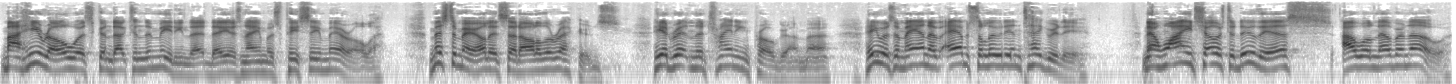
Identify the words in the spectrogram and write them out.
My hero was conducting the meeting that day. His name was P.C. Merrell. Mr. Merrell had set all of the records. He had written the training program. Uh, he was a man of absolute integrity. Now, why he chose to do this, I will never know.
